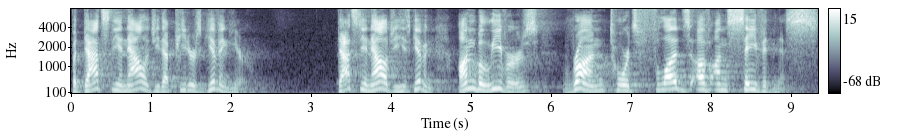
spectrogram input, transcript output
But that's the analogy that Peter's giving here. That's the analogy he's giving. Unbelievers run towards floods of unsavedness,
